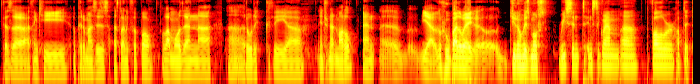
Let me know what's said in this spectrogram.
because uh, I think he epitomizes Icelandic football a lot more than uh, uh, Rúrik, the uh, internet model. And uh, yeah, who, by the way, uh, do you know his most recent Instagram uh, follower update?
